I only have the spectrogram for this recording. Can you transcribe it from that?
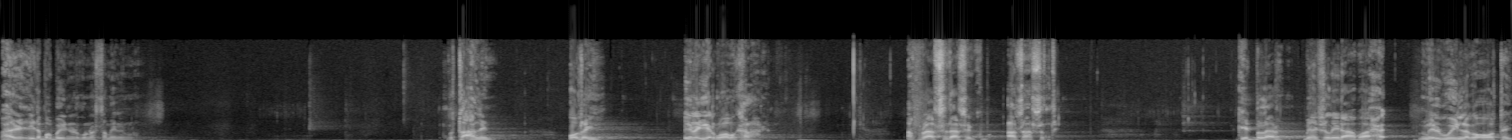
Waxaa ciidamo baynu inaguna samaynayna mutacalin oday ina yar looma kala harin afraad sidaasay ku aasaasantay geed ballaar meesha la yidhaah baa meel weyn laga ootay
